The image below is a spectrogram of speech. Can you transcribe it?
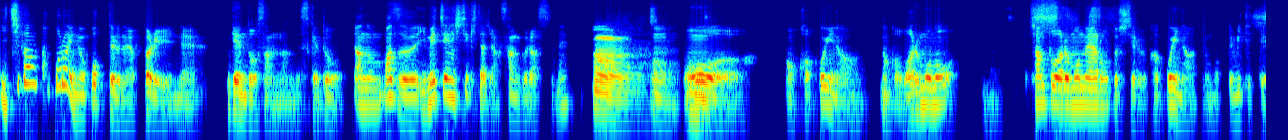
一番心に残ってるのはやっぱりね、玄道さんなんですけど、あの、まずイメチェンしてきたじゃん、サングラスね。うん。うん。うんおお、あかっこいいな。なんか悪者、ちゃんと悪者やろうとしてる。かっこいいなと思って見てて。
